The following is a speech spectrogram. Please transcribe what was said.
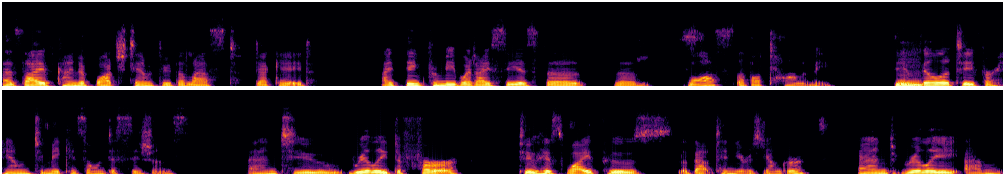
as I've kind of watched him through the last decade, I think for me, what I see is the, the loss of autonomy the mm. ability for him to make his own decisions and to really defer to his wife, who's about 10 years younger, and really, um,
